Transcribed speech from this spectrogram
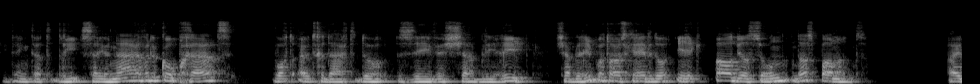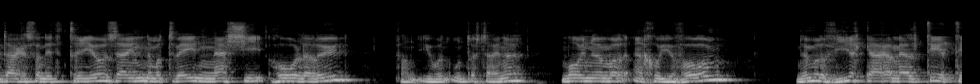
Ik denk dat 3 Sayonara voor de kop gaat. Wordt uitgedaagd door 7 Chablis Riep. Chablis Riep wordt trouwens gereden door Erik Audielson. Dat is spannend. Uitdagers van dit trio zijn nummer 2 Nashi Holerud van Johan Untersteiner. Mooi nummer en goede vorm. Nummer 4 Caramel TT,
